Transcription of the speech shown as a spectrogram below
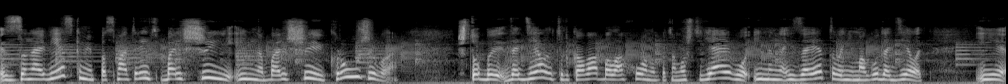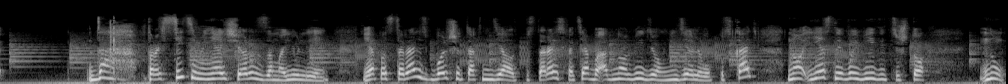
с занавесками, посмотреть большие, именно большие кружева, чтобы доделать рукава балахону, потому что я его именно из-за этого не могу доделать. И да, простите меня еще раз за мою лень. Я постараюсь больше так не делать, постараюсь хотя бы одно видео в неделю выпускать, но если вы видите, что ну,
